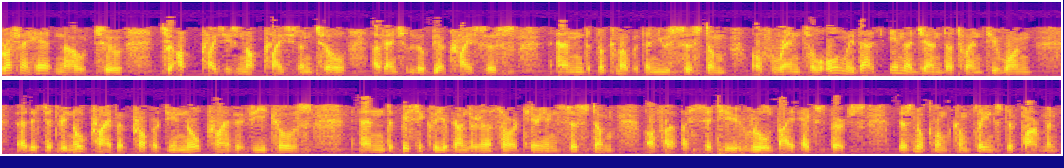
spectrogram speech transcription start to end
rush ahead now to, to up prices and up prices until eventually there'll be a crisis and they'll come up with a new system of rental only. That's in Agenda 21. Uh, they said there'd be no private property, no private vehicles, and basically you'll be under an authoritarian system of a, a city ruled by experts. There's no com- complaints department,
